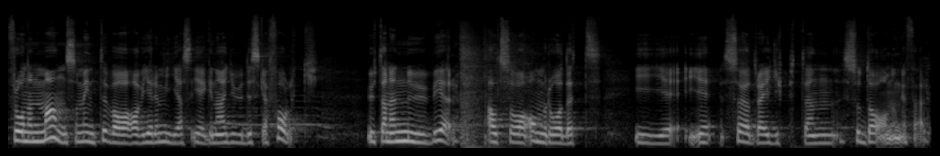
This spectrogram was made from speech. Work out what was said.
Från en man som inte var av Jeremias egna judiska folk, utan en nubier, alltså området i, i södra Egypten, Sudan ungefär.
